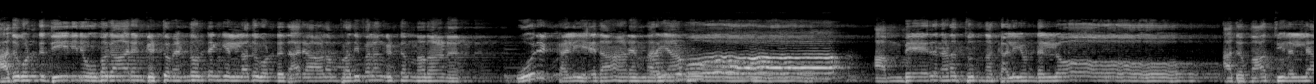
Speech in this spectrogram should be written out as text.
അതുകൊണ്ട് ദീനിന് ഉപകാരം കിട്ടുമെന്നുണ്ടെങ്കിൽ അതുകൊണ്ട് ധാരാളം പ്രതിഫലം കിട്ടുന്നതാണ്. ഒരു കളി ഏതാണെന്നറിയാമോ? അമ്പേര് നടത്തുന്ന കളിയുണ്ടല്ലോ. അത് ബാത്തിലല്ല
